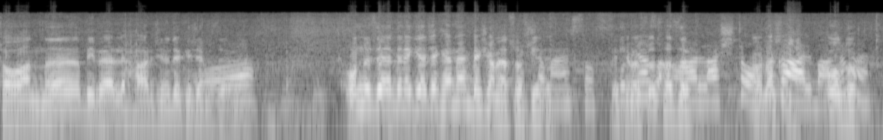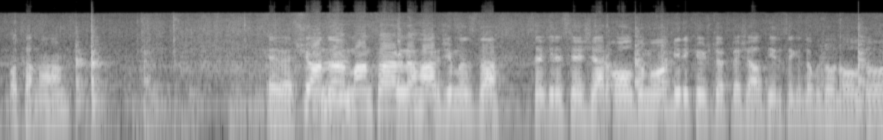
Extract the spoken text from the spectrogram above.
soğanlı biberli harcını dökeceğim üzerine. Oh, Onun üzerine de ne gelecek? Hemen beşamel sos gelecek. beşamel sos. Bu Beşamel biraz sos hazır. ağırlaştı oldu Ağırlaştı mı? galiba Oldu. değil mi? O tamam. Evet şu anda mantarlı harcımızda sevgili seyirciler oldu mu? 1, 2, 3, 4, 5, 6, 7, 8, 9, 10 oldu.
